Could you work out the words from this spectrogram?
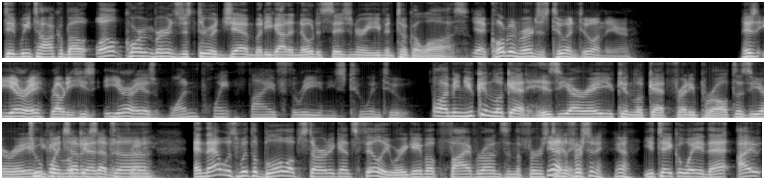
did we talk about? Well, Corbin Burnes just threw a gem, but he got a no decision or he even took a loss. Yeah, Corbin Burnes is two and two on the year. His ERA, Rowdy, his ERA is one point five three, and he's two and two. Well, I mean, you can look at his ERA, you can look at Freddie Peralta's ERA, and Two you can point look seven at, seven, uh, Freddie. And that was with a blow up start against Philly, where he gave up five runs in the first Yeah, in inning. the first inning. Yeah, You take away that, I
